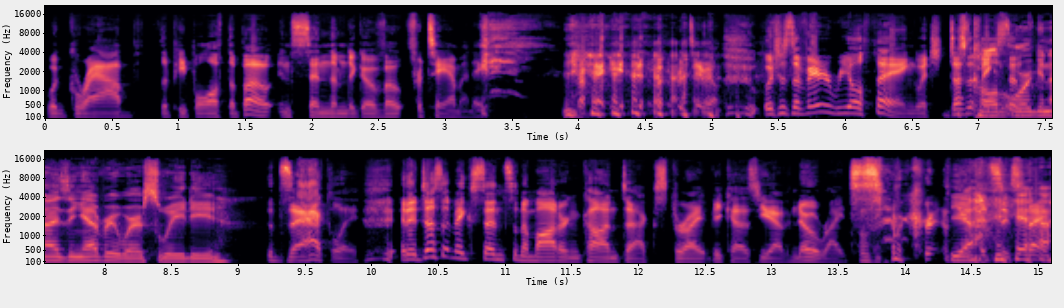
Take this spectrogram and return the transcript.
would grab the people off the boat and send them to go vote for Tammany. which is a very real thing, which doesn't it's called organizing everywhere, sweetie. Exactly. And it doesn't make sense in a modern context, right? Because you have no rights as an immigrant. Yeah. yeah.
